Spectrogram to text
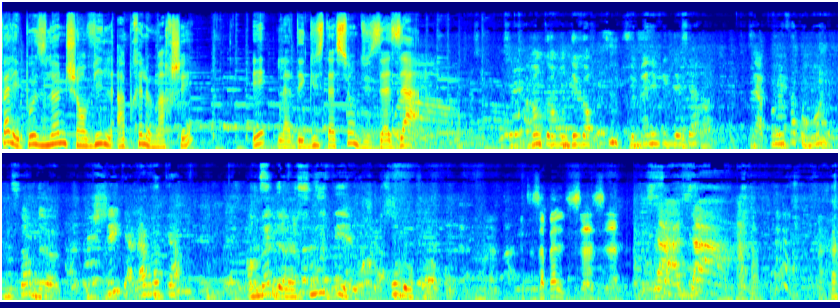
Pas les pauses lunch en ville après le marché et la dégustation du zaza. avant qu'on dévore tout ce magnifique dessert, c'est la première fois qu'on mange une sorte de shake à l'avocat en mode euh, smoothie. Trop beau. Et ça s'appelle Zaza.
